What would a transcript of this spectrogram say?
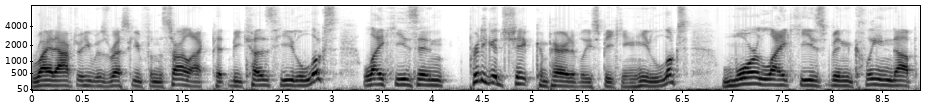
right after he was rescued from the Sarlacc pit because he looks like he's in pretty good shape comparatively speaking. He looks more like he's been cleaned up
